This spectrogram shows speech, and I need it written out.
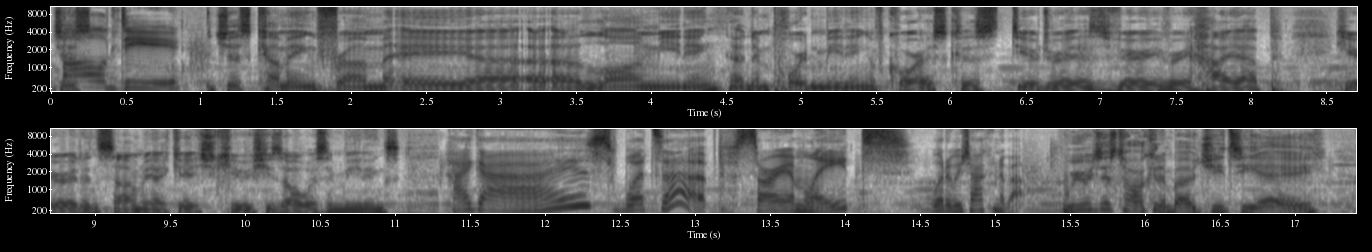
just- Ball D. Just coming from a, uh, a, a long meeting, an important meeting, of course, because Deirdre is very, very high up here at Insomniac HQ. She's always in meetings. Hi guys, what's up? Sorry I'm late. What are we talking about? We were just talking about GTA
